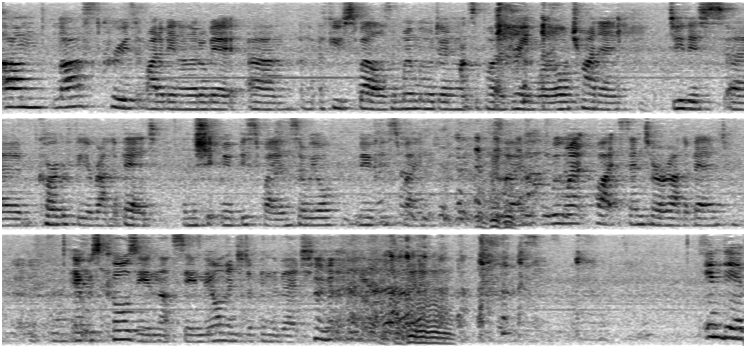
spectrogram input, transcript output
um, last cruise it might have been a little bit um, a, a few swells, and when we were doing Once Upon a Dream, we were all trying to do this uh, choreography around the bed, and the ship moved this way, and so we all moved this way. so we weren't quite centre around the bed. It was cosy in that scene, they all ended up in the bed. India.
